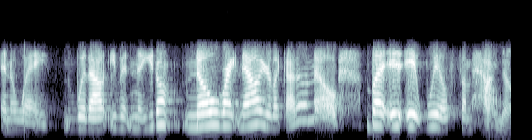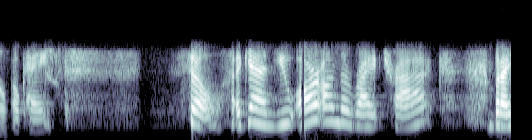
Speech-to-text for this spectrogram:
in a way without even you don't know right now you're like I don't know but it it will somehow I know. okay so again you are on the right track but I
